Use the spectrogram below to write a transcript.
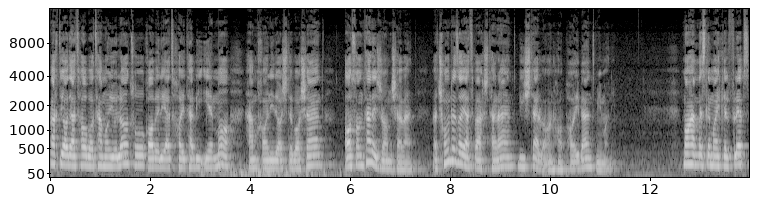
وقتی عادتها با تمایلات و قابلیتهای طبیعی ما همخوانی داشته باشند آسانتر اجرا می شوند و چون رضایت بخش ترند بیشتر به آنها پایبند میمانیم. ما هم مثل مایکل فلپس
